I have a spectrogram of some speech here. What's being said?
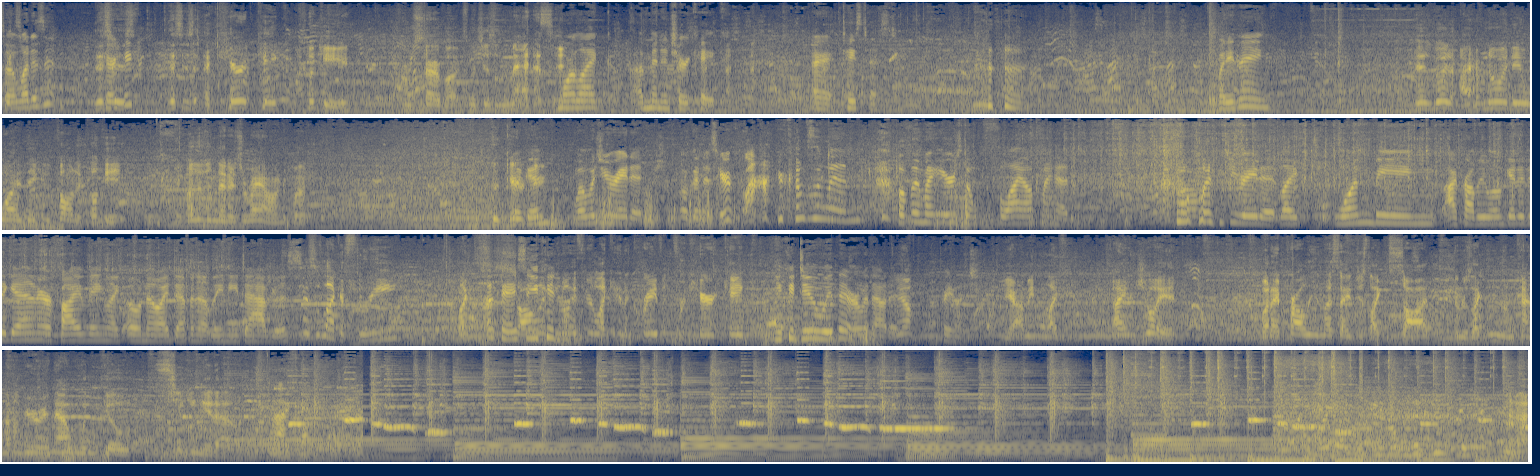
So what is it? This Carrot is cake? this is a carrot cake cookie from Starbucks, which is massive. More like a miniature cake. Alright, taste test. what do you think? It's good. I have no idea why they can call it a cookie, other than that it's round, but good carrot good. cake. What would you rate it? Oh goodness, here, here comes the wind. Hopefully my ears don't fly off my head. What would you rate it? Like one being I probably won't get it again, or five being like, oh no, I definitely need to have this. This is like a three. Like Okay, so you could- know, if you're like in a craving for carrot cake. You could do with it or without it. Yeah. Pretty much. Yeah, I mean like I enjoy it, but I probably unless I just like saw it and was like, mm, I'm kind of hungry right now, wouldn't go seeking it out. Okay.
